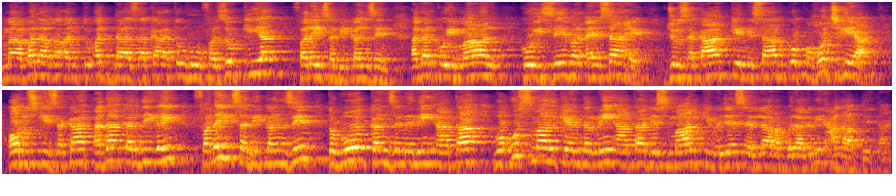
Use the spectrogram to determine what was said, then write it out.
ما بلغ ان تؤدى زکاته فزکیہ فلیس بکنز. اگر کوئی مال، کوئی زیور ایسا ہے جو زکات کے نصاب کو پہنچ گیا اور اس کی زکات ادا کر دی گئی، فلیس بکنز، تو وہ کنز میں نہیں آتا، وہ اس مال کے اندر نہیں آتا جس مال کی وجہ سے اللہ رب العالمین عذاب دیتا ہے۔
